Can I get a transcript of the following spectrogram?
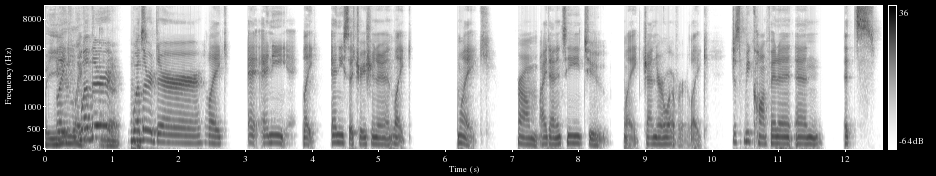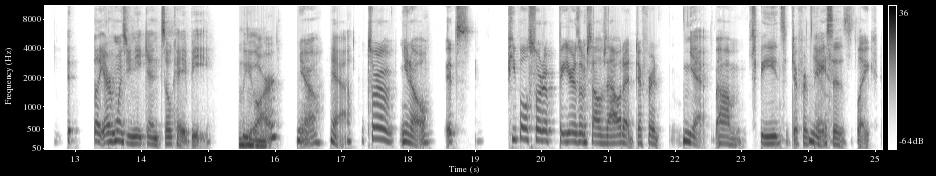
But like, even, whether whether they're like a- any like any situation and like like from identity to like gender or whatever like just be confident and it's it, like everyone's unique and it's okay to be who you Mhm. are Yeah. yeah It's sort of, you know, it's people sort of figure themselves out at different yeah um speeds, different Yeah. paces. Like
